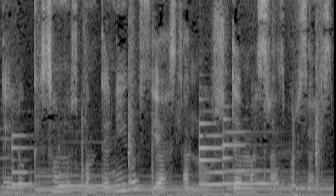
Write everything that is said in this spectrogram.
de lo que son los contenidos y hasta los temas transversales.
